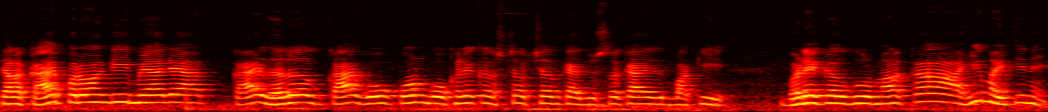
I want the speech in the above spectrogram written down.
त्याला काय परवानगी मिळाल्या काय झालं काय गो कोण गोखले कन्स्ट्रक्शन काय दुसरं काय बाकी बडेकर गुर मला काही माहिती नाही.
